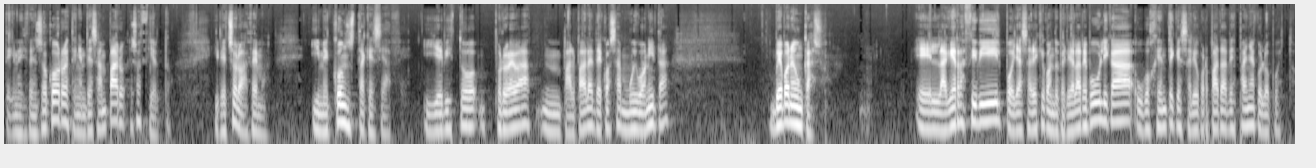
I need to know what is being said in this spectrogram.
que necesiten socorro, estén en desamparo, eso es cierto. Y de hecho lo hacemos. Y me consta que se hace. Y he visto pruebas mm, palpables de cosas muy bonitas. Voy a poner un caso. En la guerra civil, pues ya sabéis que cuando perdió la República hubo gente que salió por patas de España con lo opuesto.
